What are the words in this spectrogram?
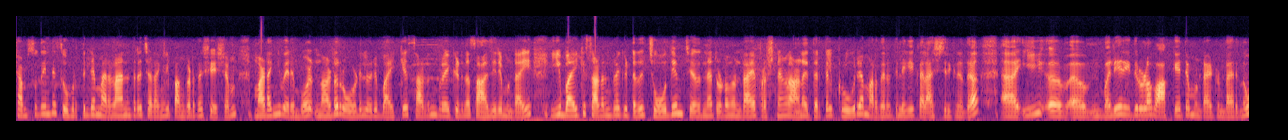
ഷംസുദ്ദീന്റെ സുഹൃത്തിന്റെ മരണാനന്തര ചടങ്ങിൽ പങ്കെടുത്ത ശേഷം മടങ്ങി വരുമ്പോൾ നടു റോഡിൽ ഒരു ബൈക്ക് സഡൻ ബ്രേക്ക് ഇടുന്ന സാഹചര്യമുണ്ടായി. ഈ ബൈക്ക് സഡൻ ബ്രേക്ക് ഇട്ടത് ചോദ്യം ചെയ്തതിനെ തുടർന്നുണ്ടായ പ്രശ്നങ്ങളാണ് ഇത്തരത്തിൽ ക്രൂര മർദ്ദനത്തിലേക്ക് കലാശിച്ചിരിക്കുന്നത് ഈ വലിയ രീതിയിലുള്ള വാക്കേറ്റം ഉണ്ടായിട്ടുണ്ടായിരുന്നു.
